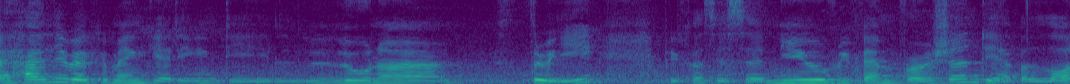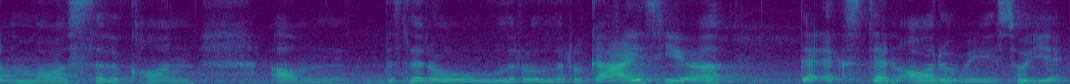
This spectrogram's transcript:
I highly recommend getting the Luna 3 because it's a new revamped version. They have a lot more silicone um, these little little little guys here that extend all the way. So it,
